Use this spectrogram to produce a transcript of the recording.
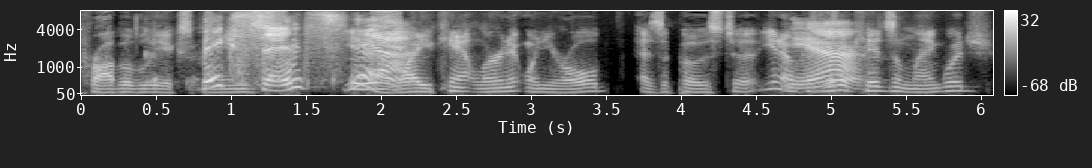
Probably explains Makes sense. Yeah, Yeah. why you can't learn it when you're old, as opposed to you know Yeah. little kids in language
